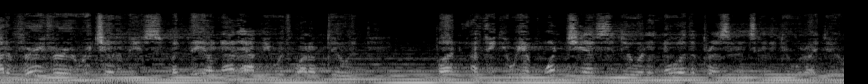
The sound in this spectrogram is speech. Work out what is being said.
lot of very, very rich enemies, but they are not happy with what I'm doing. But I figure we have one chance to do it, and no other president's going to do what I do.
